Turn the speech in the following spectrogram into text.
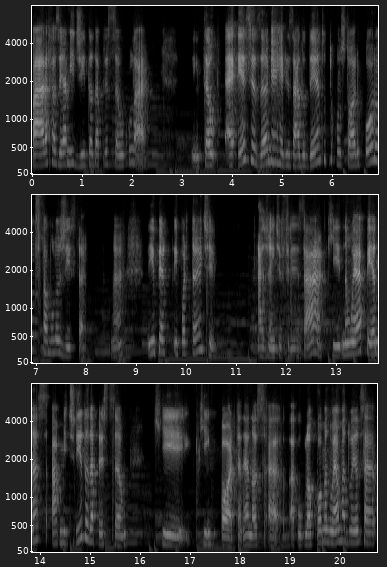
para fazer a medida da pressão ocular. Então, é, esse exame é realizado dentro do consultório por oftalmologista. Né? Importante a gente frisar que não é apenas a medida da pressão que, que importa, né? Nós, a, a, o glaucoma não é uma doença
